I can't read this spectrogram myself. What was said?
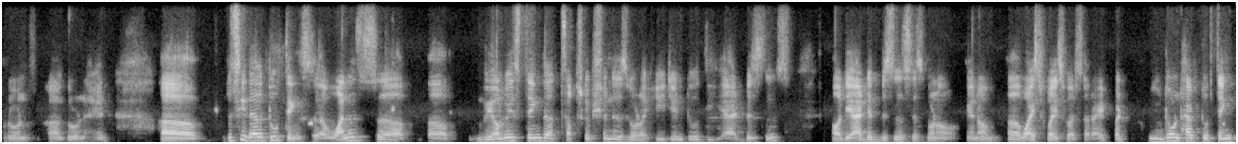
grown grown ahead. Let's see there are two things. One is we always think that subscription is going to eat into the ad business or the ad business is going to, you know, uh, vice vice versa, right? But you don't have to think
